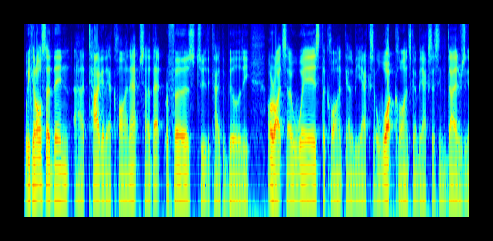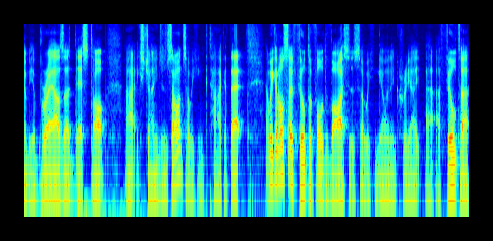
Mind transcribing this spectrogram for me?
We can also then uh, target our client app. So that refers to the capability. All right, so where's the client going to be accessing, or what client's going to be accessing the data? Is it going to be a browser, desktop, uh, exchange, and so on? So we can target that. And we can also filter for devices. So we can go in and create uh, a filter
